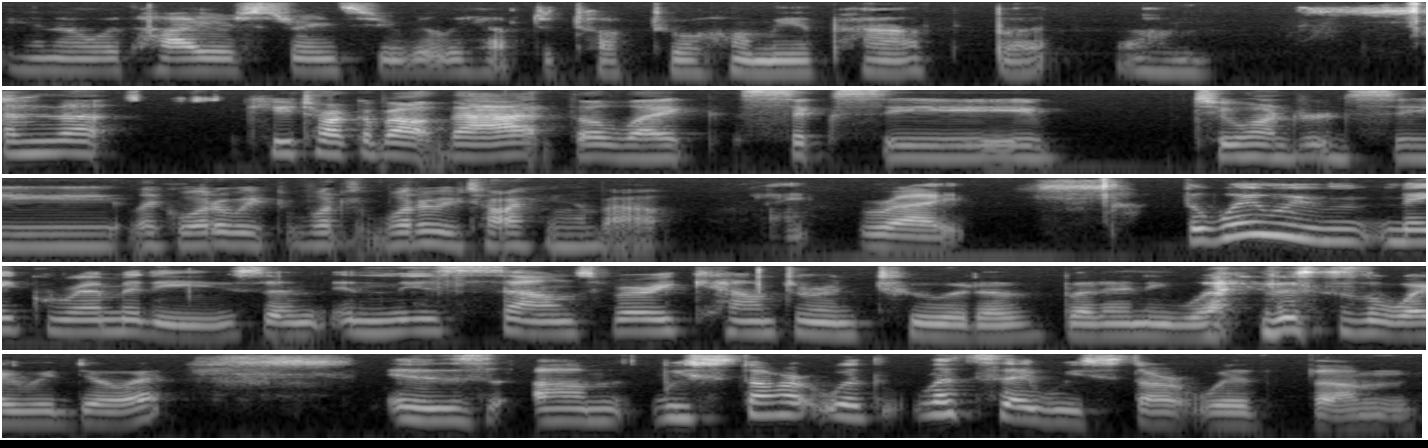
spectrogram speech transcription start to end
You know, with higher strengths, you really have to talk to a homeopath. But um, And that, can you talk about that? The like 6C, 200C, like what are we, what, what are we talking about? right, right. The way we make remedies, and, and this sounds very counterintuitive, but anyway, this is the way we do it. Is um, we start with, let's say we start with um,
